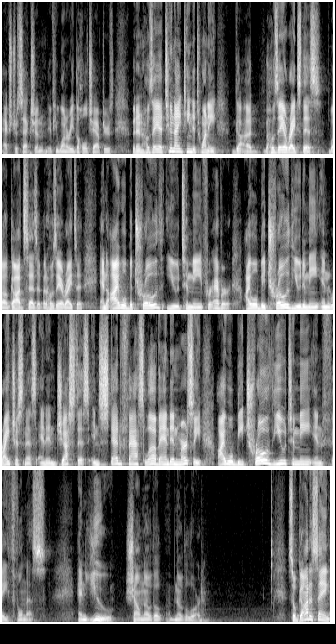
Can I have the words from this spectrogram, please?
extra section if you want to read the whole chapters, but in Hosea 2 19 to 20, God, uh, Hosea writes this. Well, God says it, but Hosea writes it. And I will betroth you to me forever. I will betroth you to me in righteousness and in justice, in steadfast love and in mercy. I will betroth you to me in faithfulness, and you shall know the, know the Lord. So God is saying,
